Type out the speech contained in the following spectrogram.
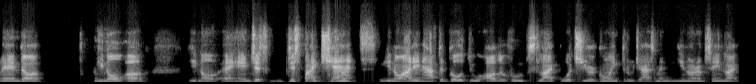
and uh, you know, uh, you know, and just just by chance, you know, I didn't have to go through all the hoops like what you're going through, Jazmin. You know what I'm saying? Like,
